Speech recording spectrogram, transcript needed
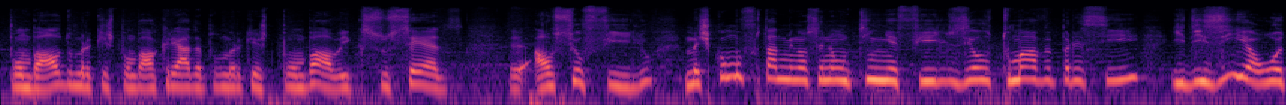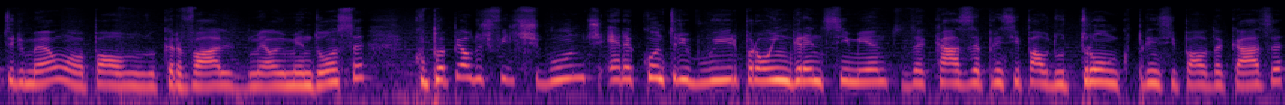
Pombal, do Marquês de Pombal, criada pelo Marquês de Pombal e que sucede eh, ao seu filho, mas como o Furtado Mendonça não tinha filhos, ele tomava para si e dizia ao outro irmão, ao Paulo Carvalho de Melo e Mendonça, que o papel dos filhos segundos era contribuir para o engrandecimento da casa principal, do tronco principal da casa,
